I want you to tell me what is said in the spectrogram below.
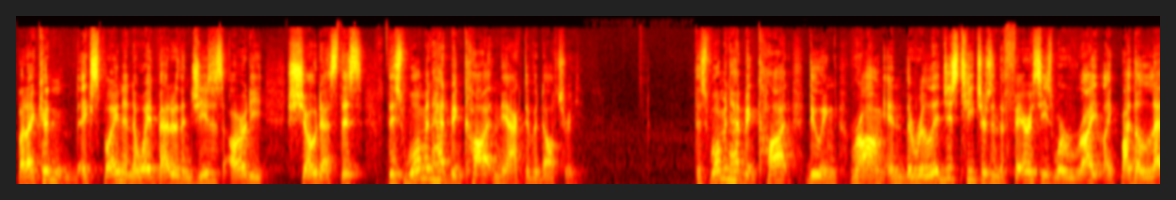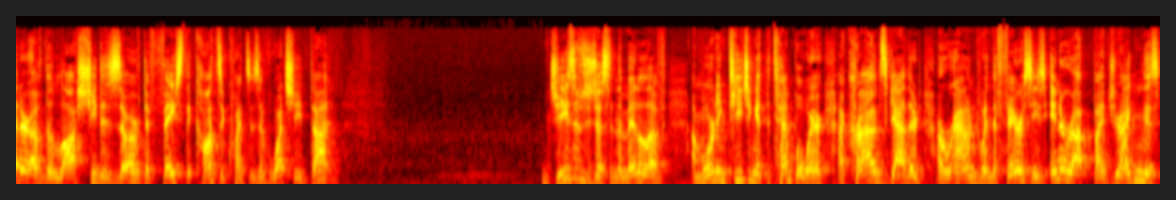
but I couldn't explain it in a way better than Jesus already showed us. This, this woman had been caught in the act of adultery. This woman had been caught doing wrong, and the religious teachers and the Pharisees were right. Like, by the letter of the law, she deserved to face the consequences of what she'd done. Jesus was just in the middle of a morning teaching at the temple where a crowd's gathered around when the Pharisees interrupt by dragging this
